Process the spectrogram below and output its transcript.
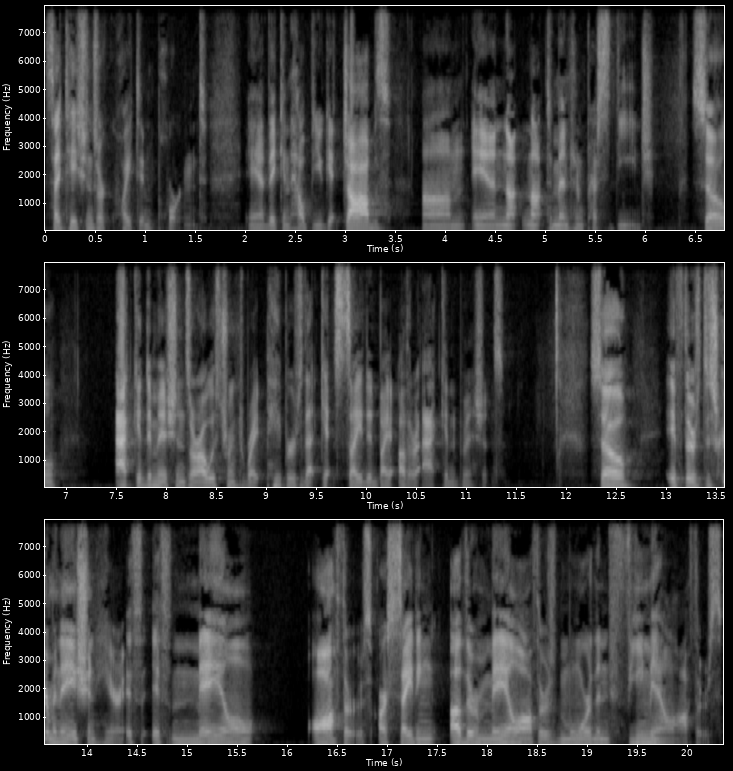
Citations are quite important, and they can help you get jobs, um, and not not to mention prestige. So academicians are always trying to write papers that get cited by other academicians. So if there's discrimination here, if if male authors are citing other male authors more than female authors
